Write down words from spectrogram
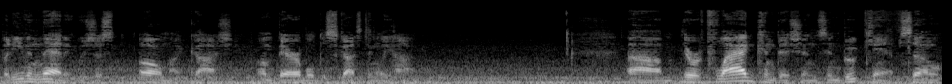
But even then, it was just, oh my gosh, unbearable, disgustingly hot. Um, there were flag conditions in boot camp, so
